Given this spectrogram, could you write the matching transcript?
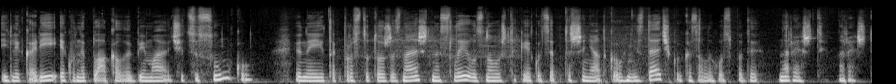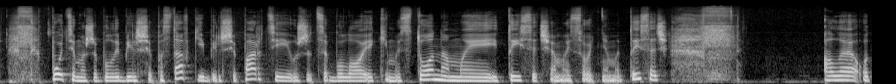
і лікарі, як вони плакали, обіймаючи цю сумку. Вони її так просто теж, знаєш, несли, от знову ж таки, як оце пташенятко в гніздечку, і казали, Господи, нарешті, нарешті. Потім вже були більші поставки і більші партії, вже це було якимись тонами, і тисячами, і сотнями тисяч. Але от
